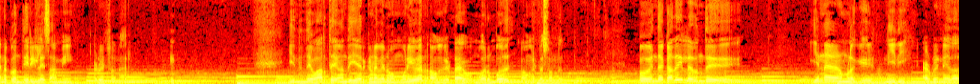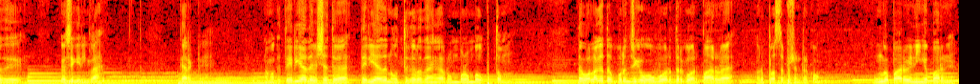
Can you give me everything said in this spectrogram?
எனக்கும் தெரியல சாமி அப்படின்னு சொன்னார். இந்த வார்த்தையை வந்து ஏற்கனவே நம்ம முனிவர் அவங்கக்கிட்ட வரும்போது அவங்ககிட்ட சொன்னது. இப்போது இந்த கதையிலிருந்து என்ன நம்மளுக்கு நீதி அப்படின்னு ஏதாவது யோசிக்கிறீங்களா? கரெக்டுங்க நமக்கு தெரியாத விஷயத்த தெரியாதுன்னு ஒத்துக்கிறது தாங்க ரொம்ப ரொம்ப உத்தம். இந்த உலகத்தை புரிஞ்சுக்க ஒவ்வொருத்தருக்கும் ஒரு பார்வை ஒரு பர்செப்ஷன் இருக்கும். உங்கள் பார்வை நீங்கள் பாருங்கள்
